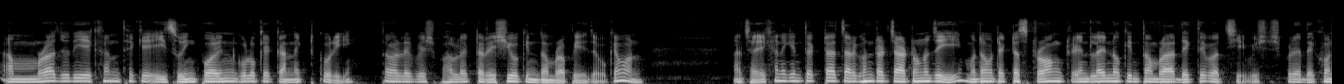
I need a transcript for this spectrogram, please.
আমরা যদি এখান থেকে এই সুইং পয়েন্টগুলোকে কানেক্ট করি, তাহলে বেশ ভালো একটা রেশিও কিন্তু আমরা পেয়ে যাব। কেমন? আচ্ছা এখানে কিন্তু একটা চার ঘণ্টার চার্ট অনুযায়ী মোটামুটি একটা স্ট্রং ট্রেন্ড লাইনও কিন্তু আমরা দেখতে পাচ্ছি। বিশেষ করে দেখুন,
